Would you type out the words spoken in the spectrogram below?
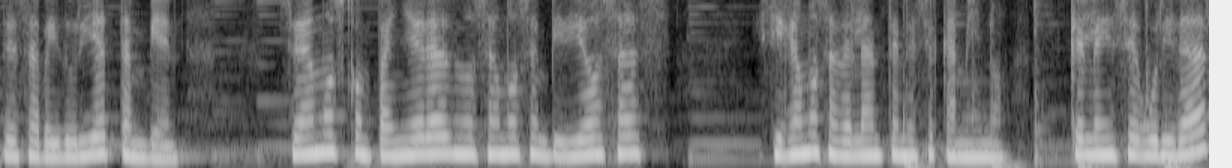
de sabiduría también. Seamos compañeras, no seamos envidiosas y sigamos adelante en ese camino. Que la inseguridad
